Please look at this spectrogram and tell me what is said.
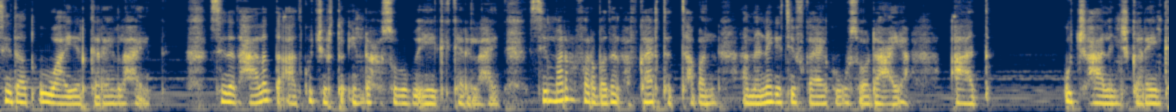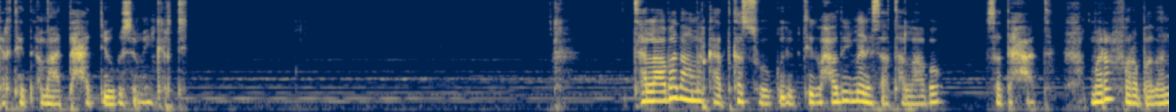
sidaad u waayar garayn lahayd. Sidaad xaaladda aad ku jirto indho cusub ugu eegi kari lahayd. Si marar fara badan afkaarta taban ama negatifeka ee kugu soo dhacaya aad u challenge garayn kartid ama aad taxadi ugu samayn kartid. Tallaabadaa markaad ka soo gudubtid waxaad u imanaysaa tallaabo saddexaad. Marar fara badan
